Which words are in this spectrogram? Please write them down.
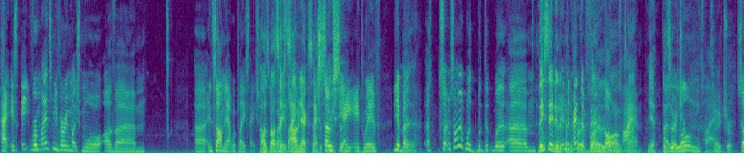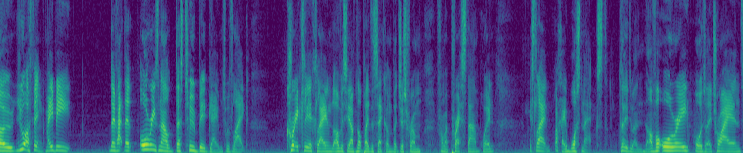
hey, it's, it reminds me very much more of um uh Insomniac with PlayStation. I was about to say, like, Insomniac thing. associated with yeah, but Yeah. uh, so Insomniac were, um They stayed independent, independent for, a, very long, time. time. Yeah, that's a very true. long time. very true. So you got to think maybe they've had the Ori's now. There's two big games with like critically acclaimed. Obviously, I've not played the second, but just from from a press standpoint, it's like okay, what's next? Do they do another Ori, or do they try and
